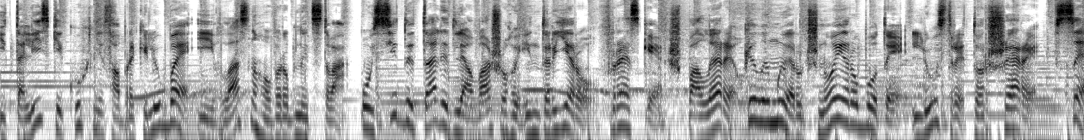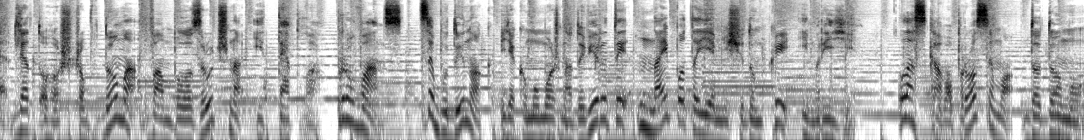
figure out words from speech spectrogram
італійські кухні фабрики Любе і власного виробництва. Усі деталі для вашого інтер'єру, фрески, шпалери, килими ручної роботи, люстри, торшери все для того, щоб вдома вам було зручно і тепло. Прованс це будинок, якому можна довірити найпотаємніші думки і мрії. Ласкаво просимо додому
